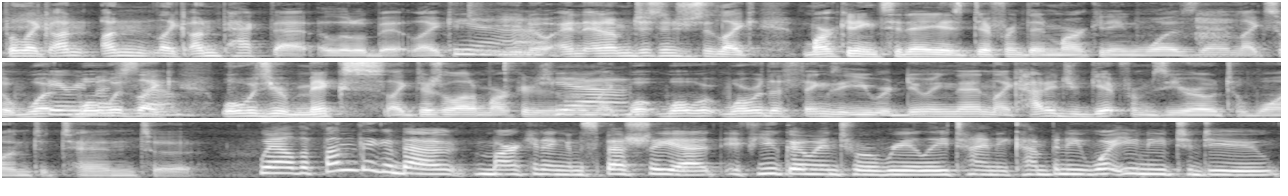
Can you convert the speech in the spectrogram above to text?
But like un, un like unpack that a little bit, like you know, and, and I'm just interested. Like marketing today is different than marketing was then. Like so, what Very what was like what was your mix? Like there's a lot of marketers room. Yeah. Like what what were, what were the things that you were doing then? Like how did you get from zero to one to ten to Well, the fun thing about marketing, and especially at if you go into a really tiny company, what you need to do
